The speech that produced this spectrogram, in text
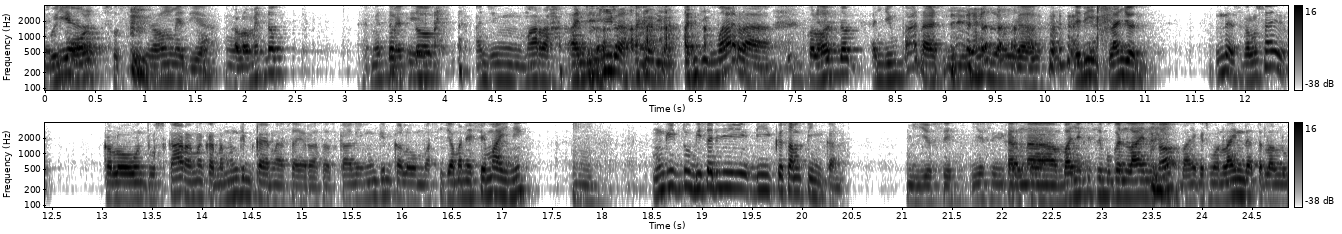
we call social media. kalau med dok Medok Medok. is anjing marah. Anjing gila. Anjing marah. Kalau hotdog anjing panas. Ya. jadi lanjut. Enggak, kalau saya kalau untuk sekarang nah, karena mungkin karena saya rasa sekali mungkin kalau masih zaman SMA ini Hmm. mungkin itu bisa di dikesampingkan. Iya sih. Iya sih, karena banyak kesibukan lain toh. Banyak kesemuan lain tidak terlalu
